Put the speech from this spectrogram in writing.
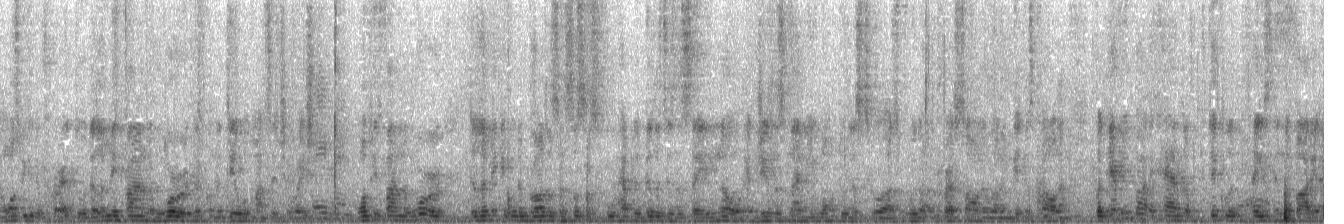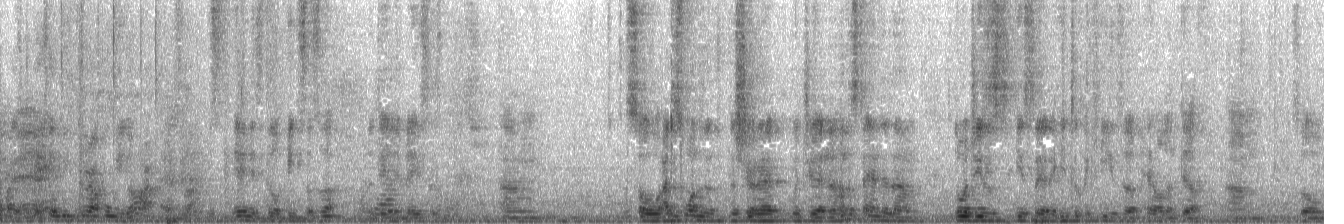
And once we get the prayer through, then let me find the word that's going to deal with my situation. Amen. Once we find the word, then let me get with the brothers and sisters who have the ability to say, no, in Jesus' name, you won't do this to us. We're going to press on and we're going to get this calling. But everybody has a particular place in the body of Christ. And until we figure out who we are, this enemy still beats us up on a daily basis. Um, so I just wanted to, to share that with you and understand that um, Lord Jesus, He said that He took the keys of hell and death. Um, so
